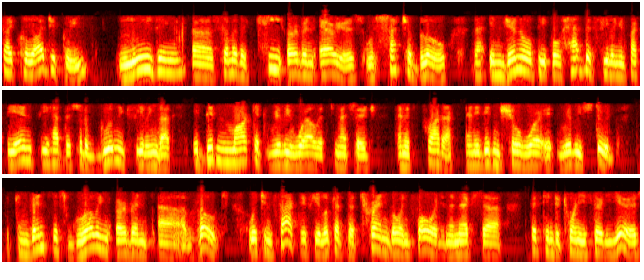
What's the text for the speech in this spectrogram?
psychologically, losing uh, some of the key urban areas was such a blow that in general people had the feeling, in fact the ANC had this sort of gloomy feeling that it didn't market really well its message and its product and it didn't show where it really stood to convince this growing urban uh, vote, which in fact if you look at the trend going forward in the next uh, 15 to 20, 30 years,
